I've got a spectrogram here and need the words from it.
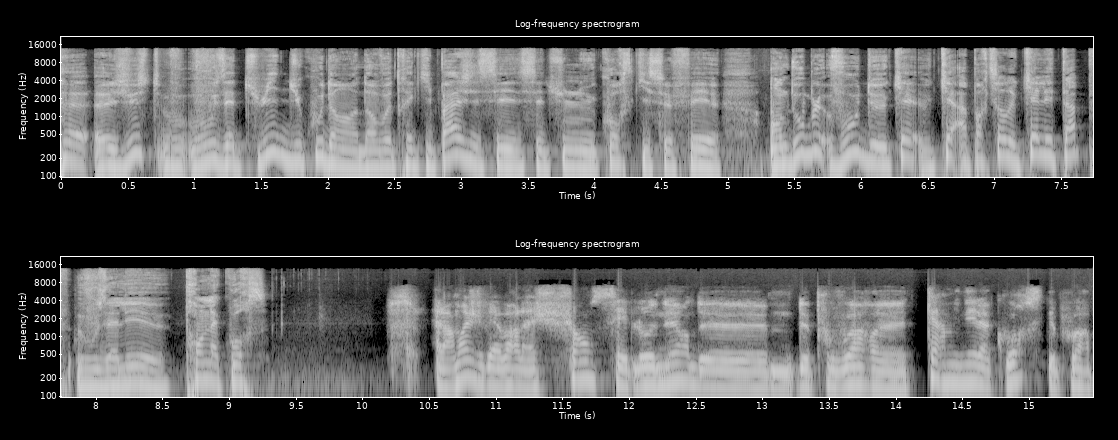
euh, juste, vous, vous, êtes huit du coup dans, dans votre équipage et c'est une course qui se fait en double. Vous, de à partir de quelle étape vous allez prendre la course? Alors moi, je vais avoir la chance et l'honneur de, de pouvoir terminer la course, de pouvoir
